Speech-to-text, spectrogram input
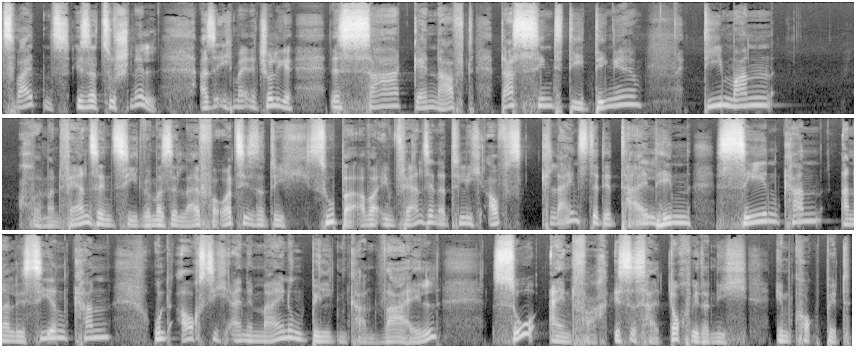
zweitens ist er zu schnell. Also ich meine, entschuldige, das ist sagenhaft. Das sind die Dinge, die man auch wenn man Fernsehen sieht, wenn man sie live vor Ort sieht, ist natürlich super, aber im Fernsehen natürlich aufs kleinste Detail hin sehen kann, analysieren kann und auch sich eine Meinung bilden kann, weil so einfach ist es halt doch wieder nicht im Cockpit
